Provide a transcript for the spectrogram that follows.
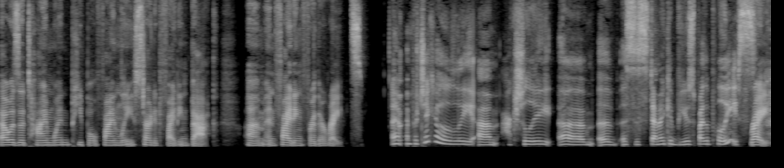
that was a time when people finally started fighting back um, and fighting for their rights and, and particularly um, actually um, a, a, systemic abuse by the police. Right.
